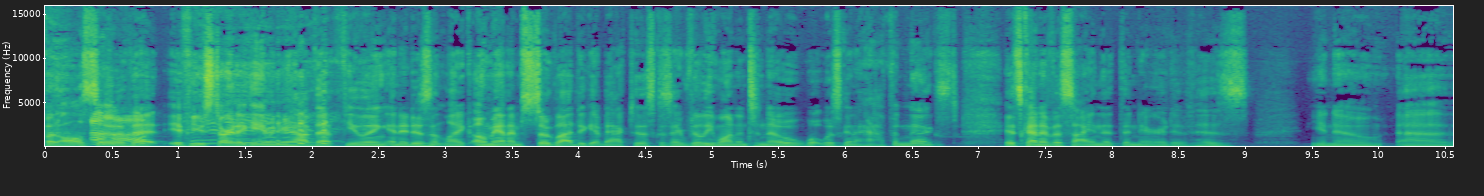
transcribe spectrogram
But also uh-huh. that if you start a game and you have that feeling and it isn't like, oh man, I'm so glad to get back to this because I really wanted to know what was going to happen next. It's kind of a sign that the narrative has, you know, uh,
